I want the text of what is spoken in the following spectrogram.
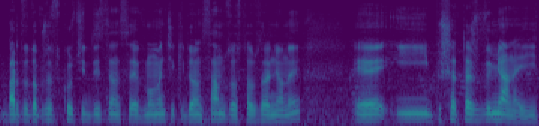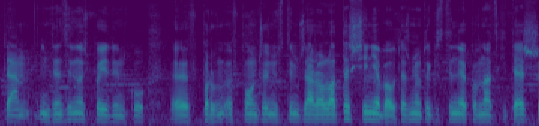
bardzo dobrze skrócić dystans w momencie, kiedy on sam został zraniony e, i szedł też w wymianę i ta intensywność pojedynku e, w, w połączeniu z tym, że Arola też się nie bał, też miał taki styl jak Kownacki, też,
